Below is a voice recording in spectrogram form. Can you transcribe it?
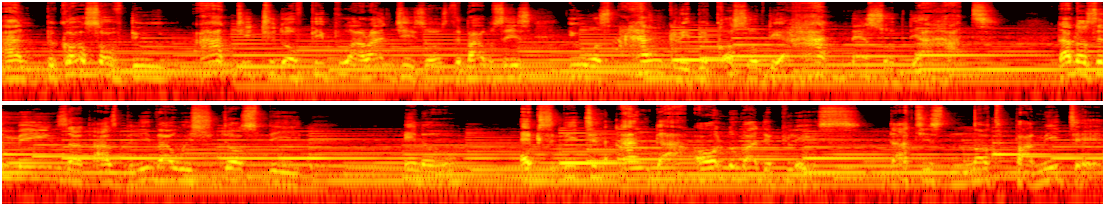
And because of the attitude of people around Jesus, the Bible says he was angry because of the hardness of their heart. That doesn't mean that as believers we should just be, you know, exhibiting anger all over the place. That is not permitted.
